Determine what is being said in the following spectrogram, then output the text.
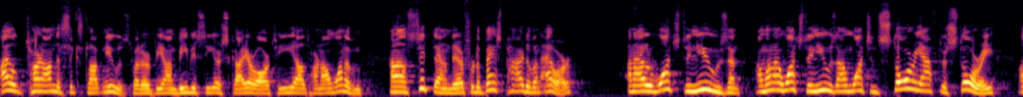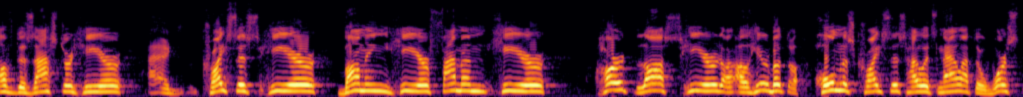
I'll turn on the 6 o'clock news, whether it be on BBC or Sky or RTE, I'll turn on one of them, and I'll sit down there for the best part of an hour, and I'll watch the news. And, and when I watch the news, I'm watching story after story of disaster here, uh, crisis here, bombing here, famine here, hurt, loss here. I'll hear about the homeless crisis, how it's now at the worst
